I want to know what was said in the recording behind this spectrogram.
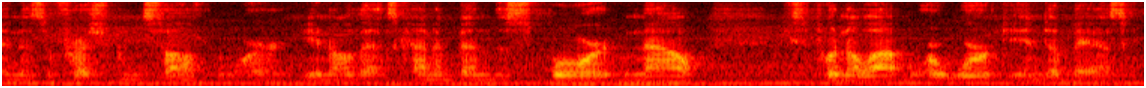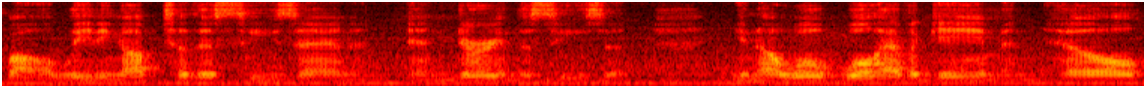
and as a freshman and sophomore, you know, that's kind of been the sport. And now he's putting a lot more work into basketball leading up to this season and, and during the season. You know, we'll we'll have a game and he'll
